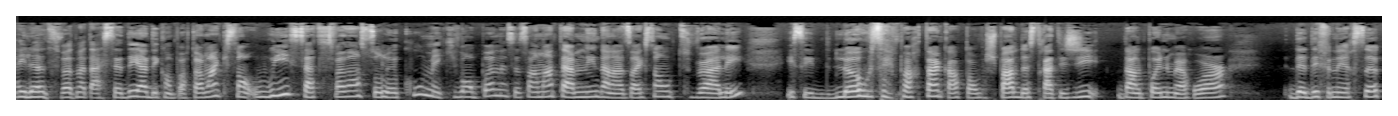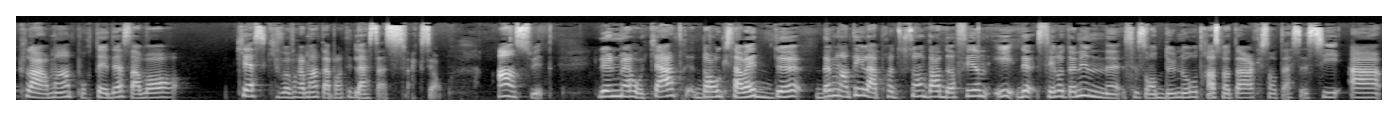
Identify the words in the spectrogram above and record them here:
Et là, tu vas te mettre à céder à des comportements qui sont, oui, satisfaisants sur le coup, mais qui vont pas nécessairement t'amener dans la direction où tu veux aller. Et c'est là où c'est important quand on, je parle de stratégie dans le point numéro un, de définir ça clairement pour t'aider à savoir qu'est-ce qui va vraiment t'apporter de la satisfaction. Ensuite, le numéro 4, donc, ça va être d'augmenter la production d'endorphines et de sérotonine. Ce sont deux neurotransmetteurs qui sont associés à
